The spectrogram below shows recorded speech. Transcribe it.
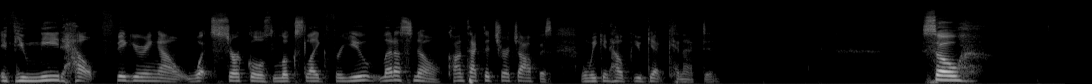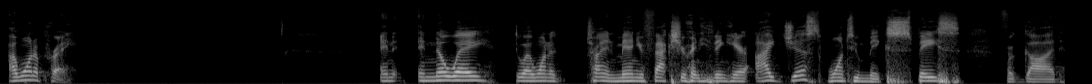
If you need help figuring out what circles looks like for you, let us know. Contact the church office and we can help you get connected. So, I want to pray. And in no way do I want to try and manufacture anything here. I just want to make space for God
